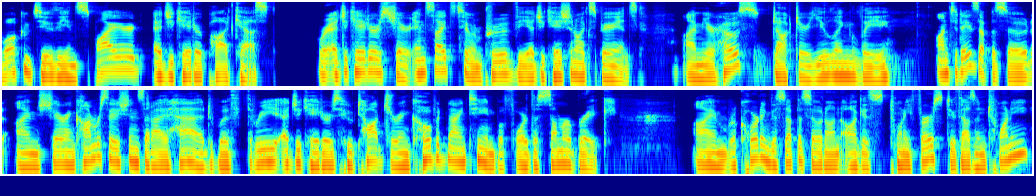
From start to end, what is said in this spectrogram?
welcome to the Inspired Educator Podcast, where educators share insights to improve the educational experience. I'm your host, Dr. Yuling Lee. On today's episode, I'm sharing conversations that I had with three educators who taught during COVID 19 before the summer break. I'm recording this episode on August 21st, 2020,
